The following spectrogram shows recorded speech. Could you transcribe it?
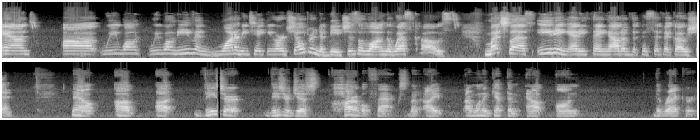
And uh, we won't we won't even want to be taking our children to beaches along the west coast much less eating anything out of the pacific ocean. Now, uh, uh, these are these are just horrible facts, but I I want to get them out on the record.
